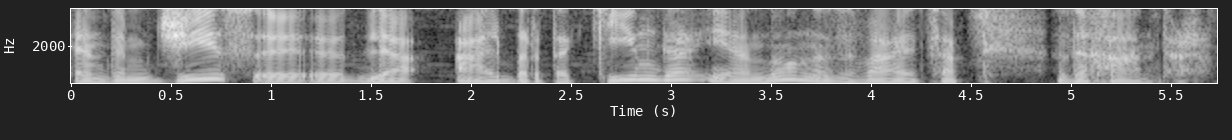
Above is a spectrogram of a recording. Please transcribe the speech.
and MGs э, э, для Альберта Кинга, и оно называется The Hunter.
